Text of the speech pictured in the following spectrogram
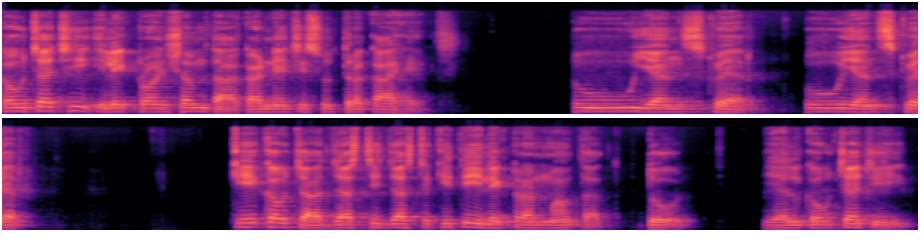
कवचाची इलेक्ट्रॉन क्षमता काढण्याची सूत्र काय आहे? Two N square. Two N square. K कवचात जास्तीत जास्त किती इलेक्ट्रॉन मावतात? दोन. एल कवचाची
